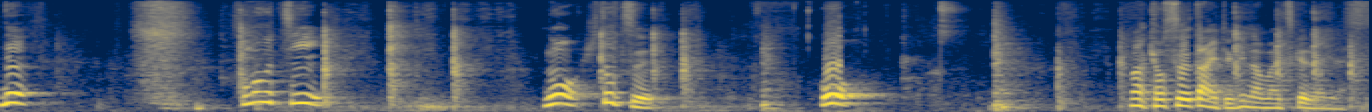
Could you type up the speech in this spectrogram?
で、そのうちの一つを、まあ、虚数単位というふうに名前を付けるわけです。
